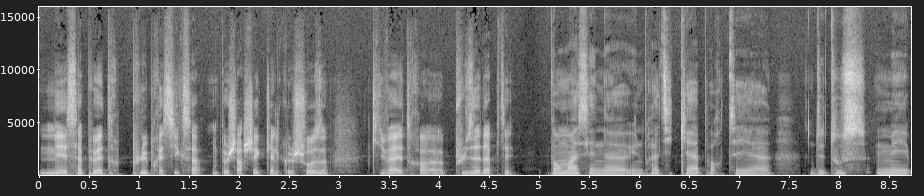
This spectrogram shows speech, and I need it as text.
Mais ça peut être plus précis que ça. On peut chercher quelque chose qui va être euh, plus adapté. Pour moi, c'est une, pratique qui est à portée euh, de tous, mais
